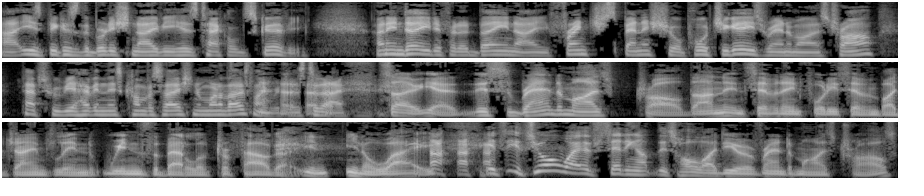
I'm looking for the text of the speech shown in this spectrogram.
uh, is because the British Navy has tackled scurvy. And indeed, if it had been a French, Spanish, or Portuguese randomised trial, perhaps we'd be having this conversation in one of those languages today. so, yeah, this randomised trial done in 1747 by James Lind wins the Battle of Trafalgar in, in a way. it's, it's your way of setting up this whole idea of randomised trials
